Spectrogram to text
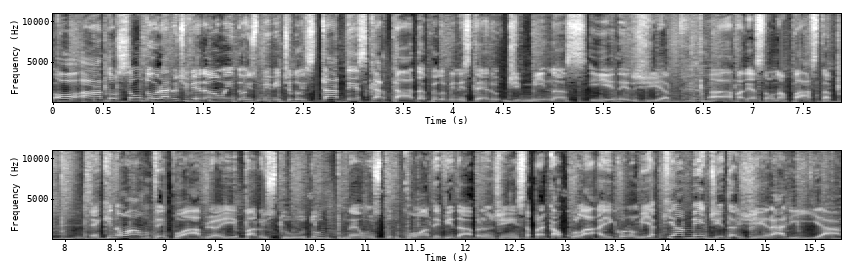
ó, a adoção do horário de verão em 2022 está descartada pelo Ministério de Minas e Energia. A avaliação na pasta é que não há um tempo hábil aí para o estudo, né, um estudo com a devida abrangência para calcular a economia que a medida geraria.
